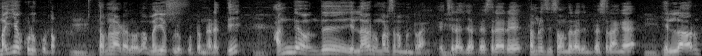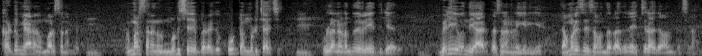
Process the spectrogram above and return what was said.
மையக்குழு கூட்டம். தமிழ்நாடு அளவுல மையக்குழு கூட்டம் நடத்தி. அங்க வந்து எல்லாரும் விமர்சனம் பண்றாங்க எச் ராஜா பேசுறாரு தமிழிசை சவுந்தரராஜன் பேசுறாங்க ம். எல்லாரும் கடுமையான விமர்சனங்கள். விமர்சனங்கள் முடிச்ச பிறகு கூட்டம் முடிச்சாச்சு. உள்ள நடந்தது வெளியே தெரியாது வெளியே வந்து யார் பேசுறான்னு நினைக்கிறீங்க தமிழிசை சவுந்தரராஜன் எச் ராஜா வந்து பேசுறாங்க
